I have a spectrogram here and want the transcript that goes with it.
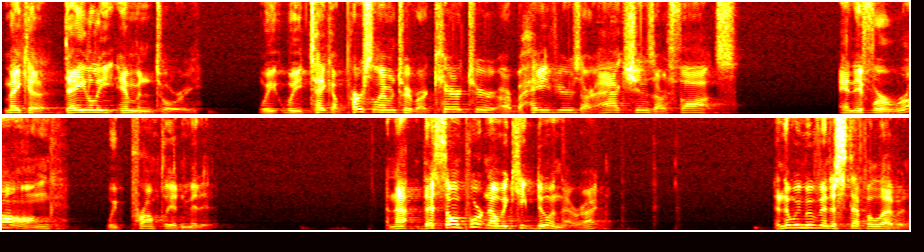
make a daily inventory. We, we take a personal inventory of our character, our behaviors, our actions, our thoughts. And if we're wrong, we promptly admit it. And that, that's so important that we keep doing that, right? And then we move into step 11,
